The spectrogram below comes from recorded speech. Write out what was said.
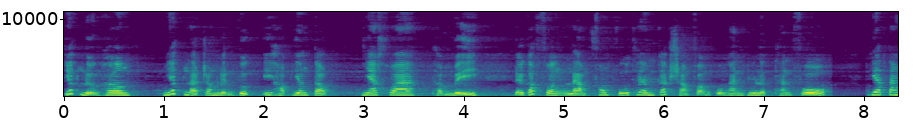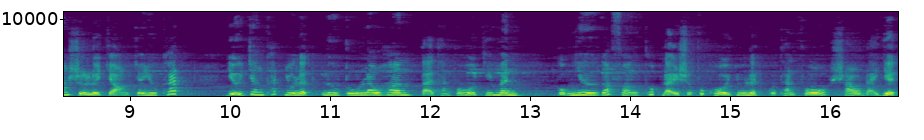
chất lượng hơn, nhất là trong lĩnh vực y học dân tộc, nha khoa, thẩm mỹ, để góp phần làm phong phú thêm các sản phẩm của ngành du lịch thành phố, gia tăng sự lựa chọn cho du khách, giữ chân khách du lịch lưu trú lâu hơn tại thành phố Hồ Chí Minh, cũng như góp phần thúc đẩy sự phục hồi du lịch của thành phố sau đại dịch.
